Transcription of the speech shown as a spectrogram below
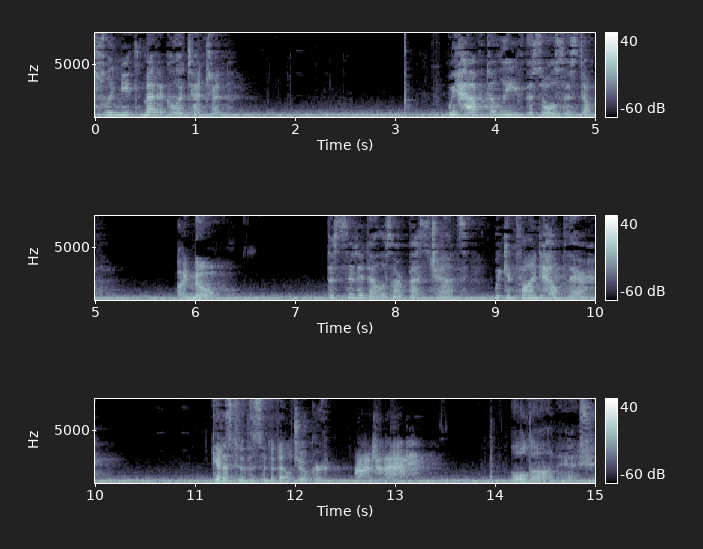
Ashley needs medical attention. We have to leave the Sol system. I know. The Citadel is our best chance. We can find help there. Get us to the Citadel, Joker. Roger that. Hold on, Ash.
